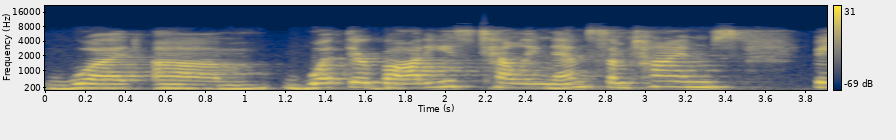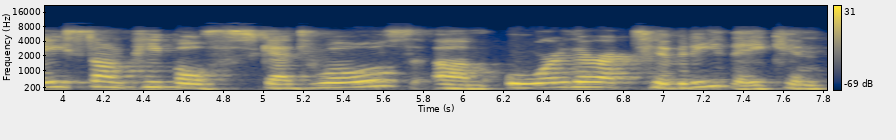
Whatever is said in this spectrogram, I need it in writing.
what um, what their body is telling them. Sometimes based on people's schedules um, or their activity. They can.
